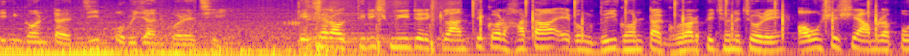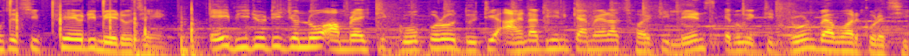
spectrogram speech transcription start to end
তিন ঘণ্টার জিপ অভিযান করেছি। এছাড়াও তিরিশ মিনিটের ক্লান্তিকর হাঁটা এবং দুই ঘণ্টা ঘোরার পিছনে চড়ে অবশেষে আমরা পৌঁছেছি ফেউরি মেডোজে এই ভিডিওটির জন্য আমরা একটি গোপরো, দুইটি আয়নাবিহীন ক্যামেরা, ছয়টি লেন্স এবং একটি ড্রোন ব্যবহার করেছি।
